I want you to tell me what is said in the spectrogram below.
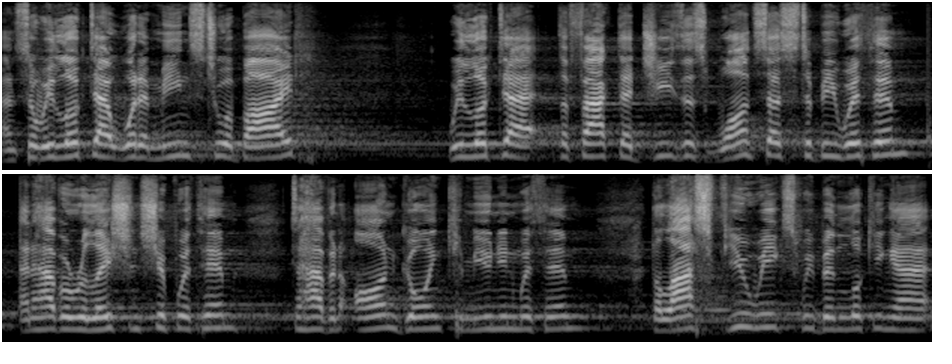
And so we looked at what it means to abide. We looked at the fact that Jesus wants us to be with him and have a relationship with him, to have an ongoing communion with him. The last few weeks, we've been looking at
